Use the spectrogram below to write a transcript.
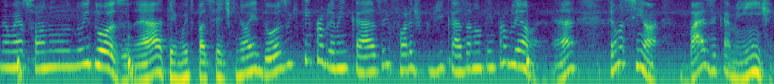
não é só no, no, idoso, né? Tem muito paciente que não é idoso que tem problema em casa e fora de, de casa não tem problema, né? Então, assim, ó, basicamente,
